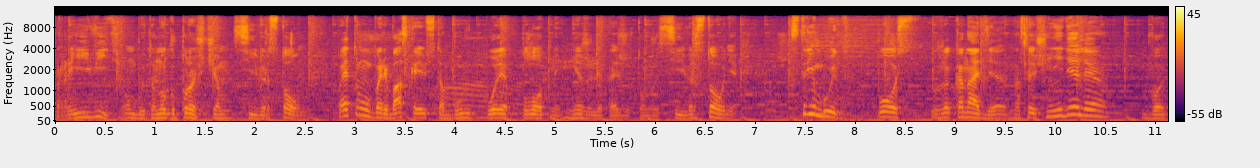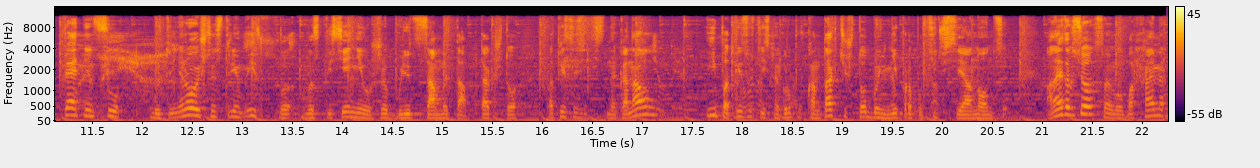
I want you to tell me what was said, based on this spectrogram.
проявить. Он будет намного проще, чем Сильверстоун. Поэтому борьба, скорее всего, там будет более плотной, нежели, опять же, в том же Сильверстоуне. Стрим будет по уже Канаде на следующей неделе. В пятницу будет тренировочный стрим и в воскресенье уже будет сам этап. Так что подписывайтесь на канал, и подписывайтесь на группу ВКонтакте, чтобы не пропустить все анонсы. А на этом все, с вами был Warhammer,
